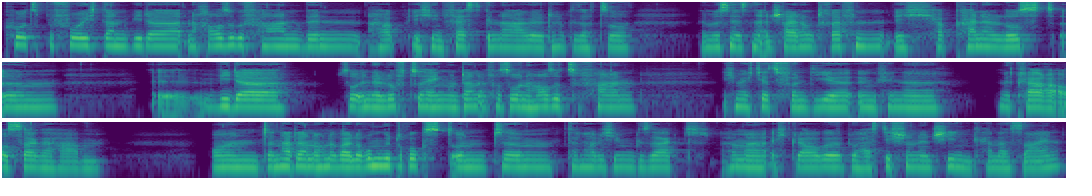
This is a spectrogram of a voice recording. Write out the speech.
kurz bevor ich dann wieder nach Hause gefahren bin, habe ich ihn festgenagelt und habe gesagt, so, wir müssen jetzt eine Entscheidung treffen. Ich habe keine Lust, ähm, äh, wieder so in der Luft zu hängen und dann einfach so nach Hause zu fahren. Ich möchte jetzt von dir irgendwie eine, eine klare Aussage haben. Und dann hat er noch eine Weile rumgedruckst und ähm, dann habe ich ihm gesagt, hör mal, ich glaube, du hast dich schon entschieden, kann das sein?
